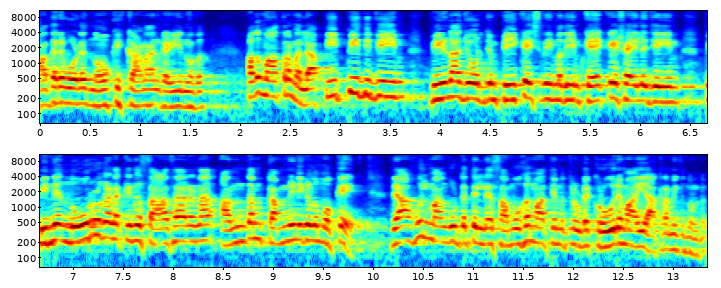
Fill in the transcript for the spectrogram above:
ആദരവോടെ നോക്കിക്കാണാൻ കഴിയുന്നത്? അതുമാത്രമല്ല പി പി ദിവ്യയും വീണ ജോർജും പി കെ ശ്രീമതിയും കെ കെ ശൈലജയും പിന്നെ നൂറുകണക്കിന് സാധാരണ അന്തം കമ്മ്യൂണികളുമൊക്കെ രാഹുൽ മാങ്കൂട്ടത്തിലെ സമൂഹ മാധ്യമത്തിലൂടെ ക്രൂരമായി ആക്രമിക്കുന്നുണ്ട്.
